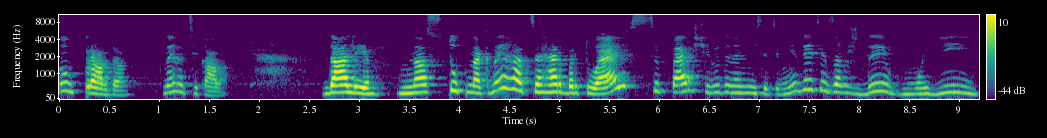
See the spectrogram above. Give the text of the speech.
Ну, правда, книга цікава. Далі, наступна книга це Герберт Уельс Перші люди на місяці. Мені здається, завжди в моїй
